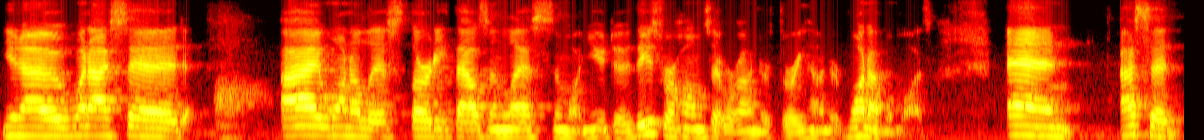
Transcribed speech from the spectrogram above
You know, when I said I want to list 30,000 less than what you do. These were homes that were under 300. One of them was. And I said,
